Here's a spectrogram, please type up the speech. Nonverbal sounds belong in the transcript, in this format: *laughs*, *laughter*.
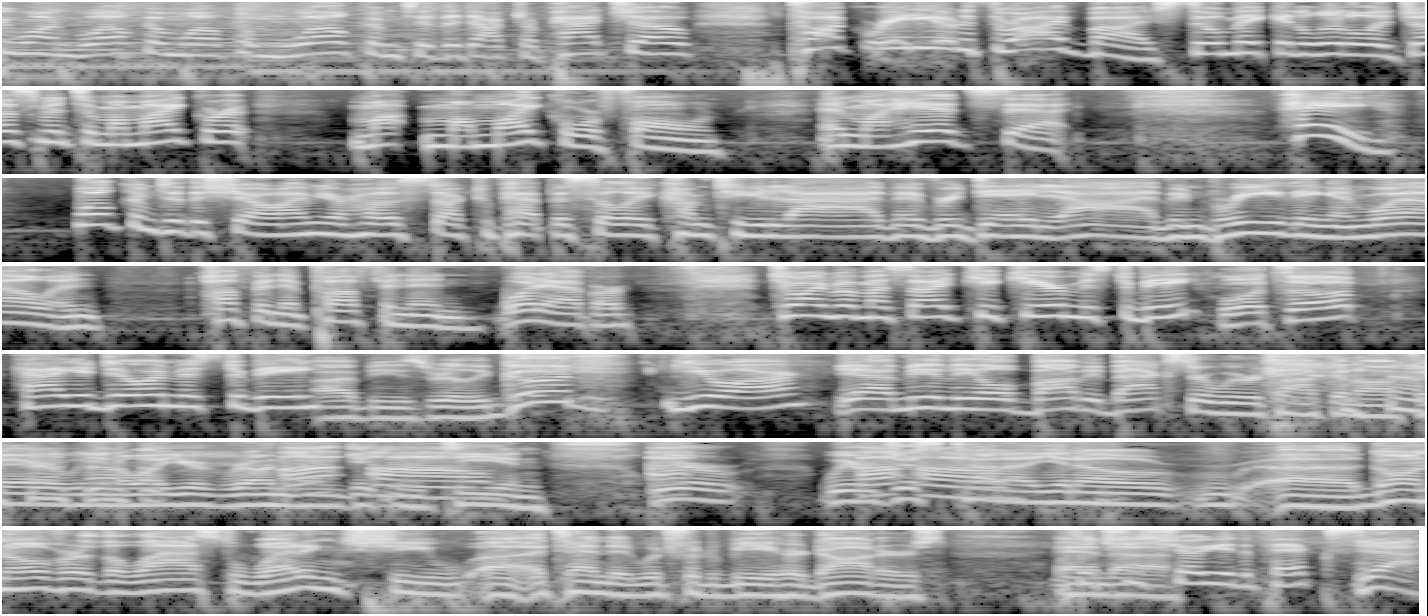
Everyone. Welcome, welcome, welcome to the Dr. Pat Show. Talk radio to thrive by. Still making a little adjustment to my micro, my, my microphone and my headset. Hey, welcome to the show. I'm your host, Dr. Pat Baccili. Come to you live every day, live and breathing and well and huffing and puffing and whatever. Joined by my sidekick here, Mr. B. What's up? How you doing, Mr. B? Bobby's really good. you are. Yeah, me and the old Bobby Baxter, we were talking off air. You know, while you were growing down, and getting your tea, and we were we were just kind of you know uh, going over the last wedding she uh, attended, which would be her daughter's. And Did she uh, show you the pics? Yeah.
